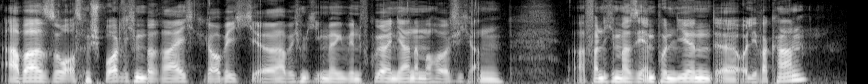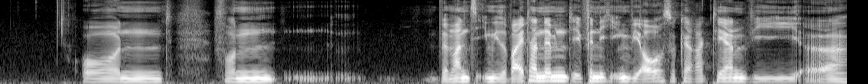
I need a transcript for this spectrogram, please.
aber so aus dem sportlichen Bereich, glaube ich, äh, habe ich mich irgendwie in früheren Jahren immer häufig an, äh, fand ich immer sehr imponierend, äh, Oliver Kahn. Und von, wenn man es irgendwie so weiternimmt, finde ich irgendwie auch so Charakteren wie, äh,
